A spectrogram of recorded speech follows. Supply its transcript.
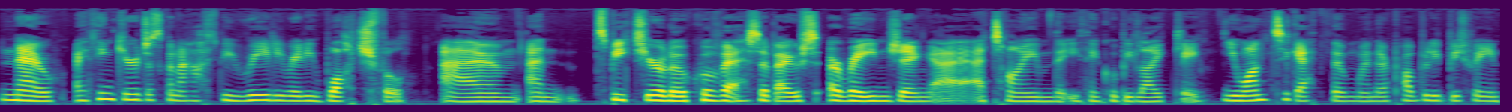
Now, I think you're just going to have to be really, really watchful um, and speak to your local vet about arranging a, a time that you think would be likely. You want to get them when they're probably between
